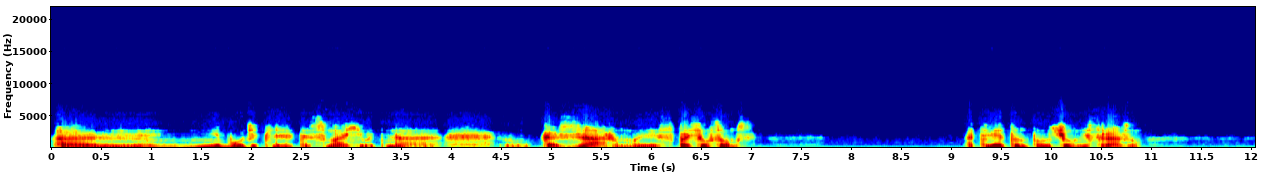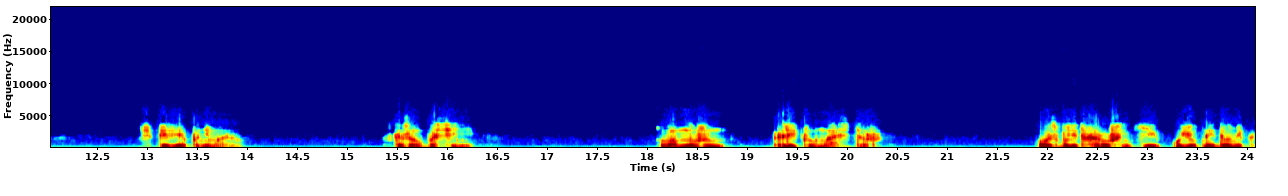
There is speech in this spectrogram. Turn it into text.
А не будет ли это смахивать на казармы? Спросил Сомс. Ответ он получил не сразу. Теперь я понимаю, сказал Бассини. Вам нужен Литл Мастер. У вас будет хорошенький, уютный домик.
